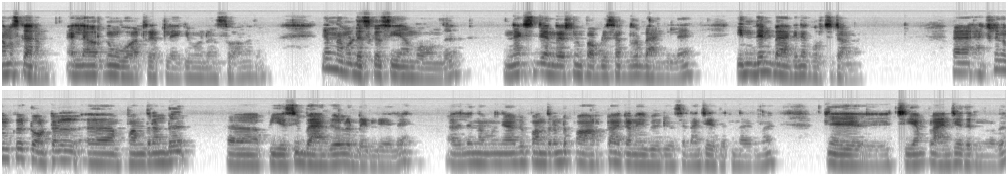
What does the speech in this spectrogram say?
നമസ്കാരം. എല്ലാവർക്കും വാട്ടർ വീണ്ടും സ്വാഗതം. ഇന്ന് നമ്മൾ ഡിസ്കസ് ചെയ്യാൻ പോകുന്നത് നെക്സ്റ്റ് ജനറേഷൻ പബ്ലിക് സെക്ടർ ബാങ്കിലെ ഇന്ത്യൻ ബാങ്കിനെ കുറിച്ചിട്ടാണ്. ആക്ച്വലി നമുക്ക് ടോട്ടൽ പന്ത്രണ്ട് പി എസ് സി ബാങ്കുകളുണ്ട് ഇന്ത്യയിൽ അതിൽ നമ്മൾ ഞാനൊരു പന്ത്രണ്ട് പാർട്ടായിട്ടാണ് ഈ വീഡിയോസ് എല്ലാം ചെയ്തിട്ടുണ്ടായിരുന്നത് ചെയ്യാൻ പ്ലാൻ ചെയ്തിരുന്നത്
